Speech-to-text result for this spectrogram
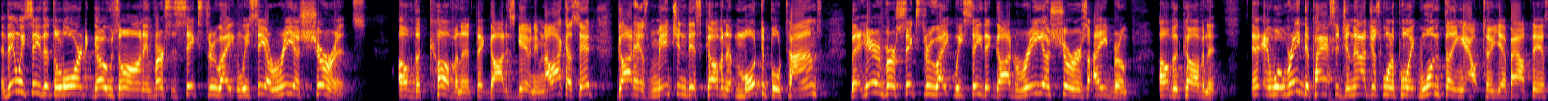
and then we see that the Lord goes on in verses 6 through 8, and we see a reassurance of the covenant that God has given him. Now, like I said, God has mentioned this covenant multiple times, but here in verse 6 through 8, we see that God reassures Abram of the covenant. And we'll read the passage, and then I just want to point one thing out to you about this,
